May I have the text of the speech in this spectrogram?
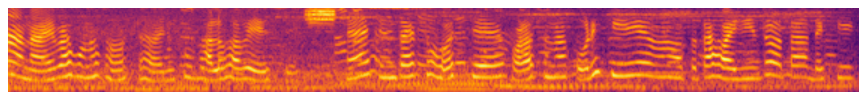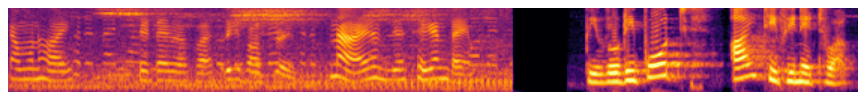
না না এবার কোনো সমস্যা হয়নি খুব ভালোভাবে এসছে। হ্যাঁ চিন্তা একটু হচ্ছে পড়াশোনা করেছি আমার অতটা হয়নি তো তা দেখি কেমন হয় সেটাই ব্যাপার। না এটা second time bureau report ITV network.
